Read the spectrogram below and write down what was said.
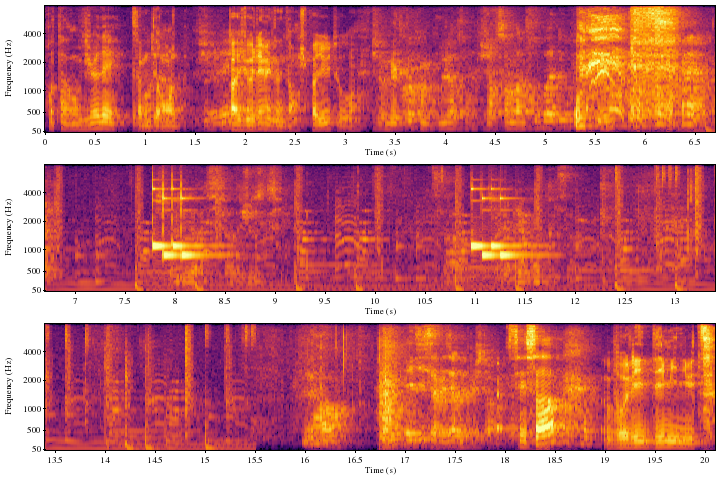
Pantalon violet. Ça me dérange. Violet. Pas violet, mais ça me dérange pas du tout. hein. Tu veux mettre quoi comme couleur ça? Je ressemble à un troubadour. Je a ici faire des jeux aussi. Eddy, ça veut dire dépêche-toi. C'est ça Voler 10 minutes.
